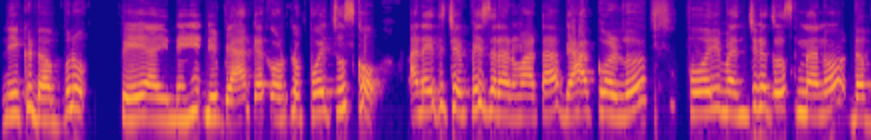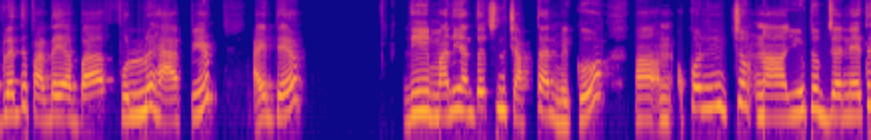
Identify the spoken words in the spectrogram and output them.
నీకు డబ్బులు పే అయినాయి. నీ బ్యాంక్ అకౌంట్లో పోయి చూసుకో అని అయితే చెప్పేశారు అనమాట బ్యాంక్ వాళ్ళు పోయి మంచిగా చూసుకున్నాను. డబ్బులు అయితే పడ్డాయి అబ్బా ఫుల్ హ్యాపీ. అయితే ఈ మనీ ఎంత వచ్చిందో చెప్తాను మీకు. ఆ, కొంచెం నా యూట్యూబ్ జర్నీ అయితే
